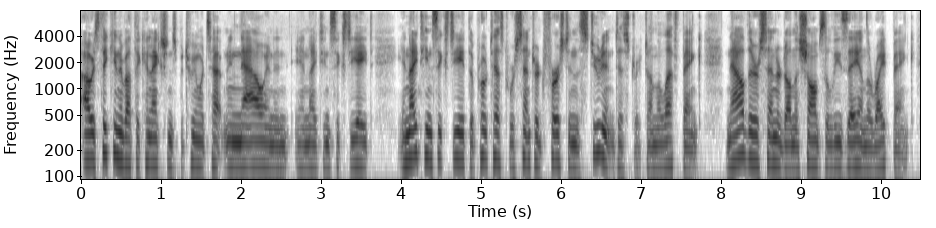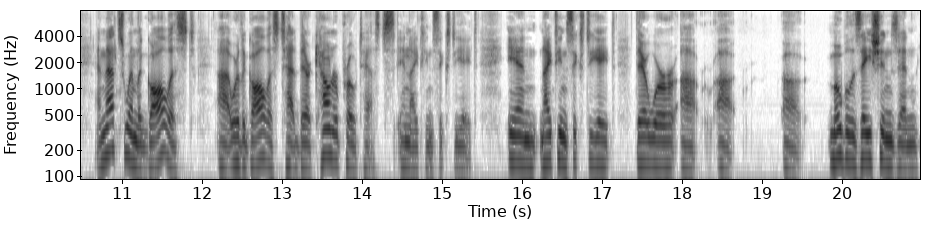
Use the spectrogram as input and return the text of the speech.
I was thinking about the connections between what's happening now and in, in 1968. In 1968, the protests were centered first in the student district on the left bank. Now they're centered on the Champs Elysees on the right bank. And that's when the Gaullists, uh, where the Gaullists had their counter protests in 1968. In 1968, there were uh, uh, uh mobilizations and,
